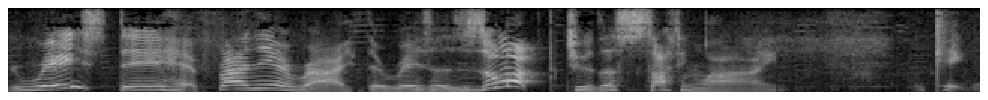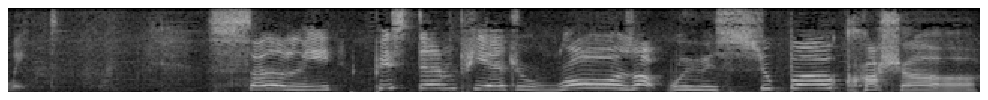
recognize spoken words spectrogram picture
Race day had finally arrived. The racers zoom up to the starting line. Okay, wait. Suddenly, Piston Pietro rolls up with his super crusher.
